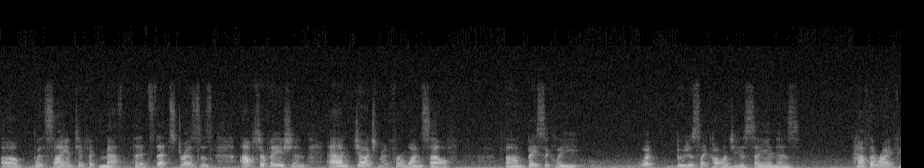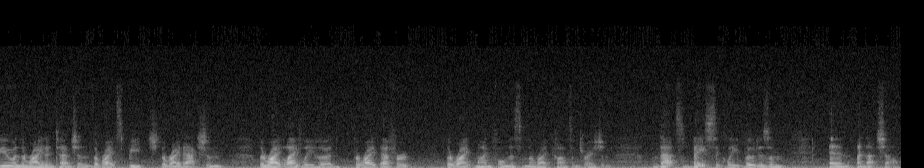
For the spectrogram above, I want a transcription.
of with scientific methods that stresses observation and judgment for oneself. Um, basically, what Buddhist psychology is saying is have the right view and the right intention, the right speech, the right action, the right livelihood, the right effort, the right mindfulness, and the right concentration. That's basically Buddhism in a nutshell.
